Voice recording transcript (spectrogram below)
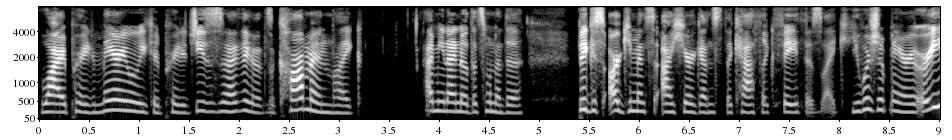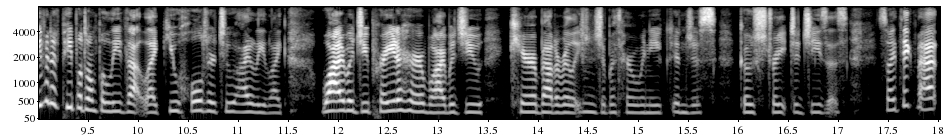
why pray to Mary when we could pray to Jesus. And I think that's a common, like, I mean, I know that's one of the biggest arguments I hear against the Catholic faith is like you worship Mary, or even if people don't believe that, like you hold her too highly. Like, why would you pray to her? Why would you care about a relationship with her when you can just go straight to Jesus? So I think that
